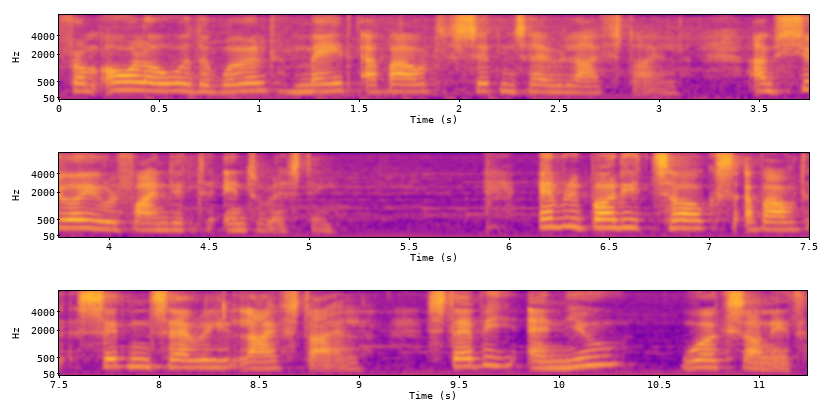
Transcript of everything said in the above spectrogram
from all over the world made about sedentary lifestyle. I'm sure you will find it interesting. Everybody talks about sedentary lifestyle. Steppy and you works on it.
